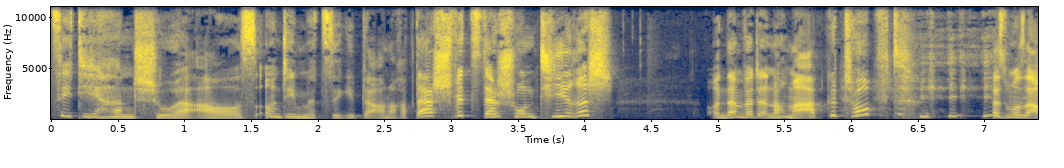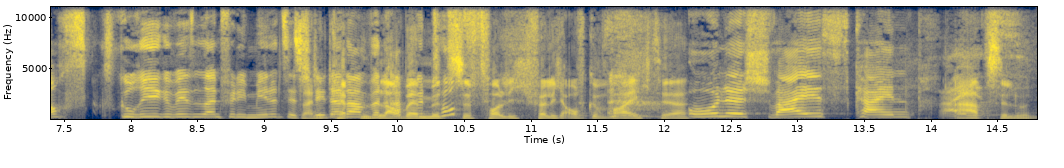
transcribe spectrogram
zieht die Handschuhe aus und die Mütze gibt er auch noch ab. Da schwitzt er schon tierisch. Und dann wird er nochmal abgetupft. Das muss auch skurril gewesen sein für die Mädels. Jetzt Seine steht er da und wird Blaubeermütze abgetupft. völlig, völlig aufgeweicht, ja. Ohne Schweiß kein Preis. Absolut.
